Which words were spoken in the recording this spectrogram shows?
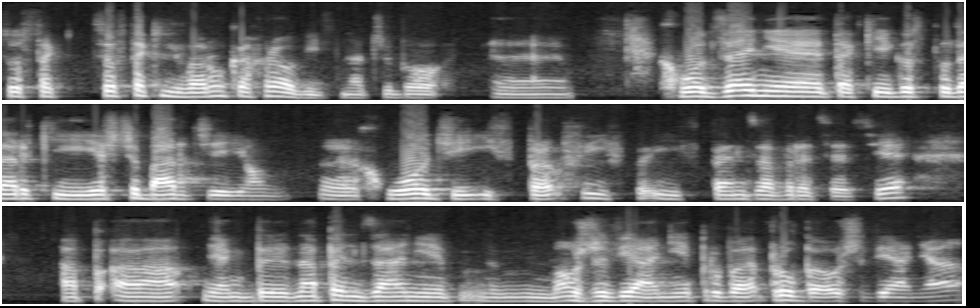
co, taki, co w takich warunkach robić. Znaczy, bo e, chłodzenie takiej gospodarki jeszcze bardziej ją e, chłodzi i, wp, i, i wpędza w recesję, a, a jakby napędzanie, ożywianie, próba, próba ożywiania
